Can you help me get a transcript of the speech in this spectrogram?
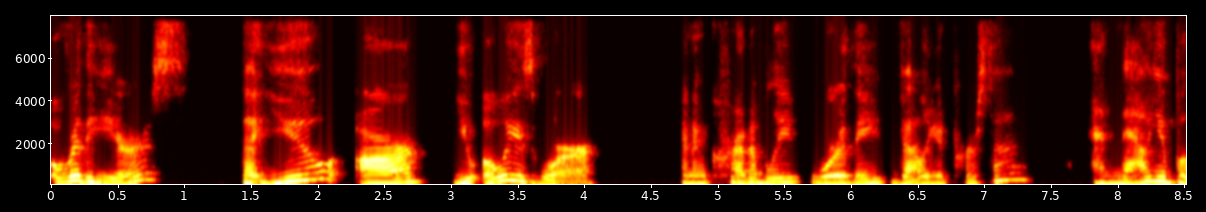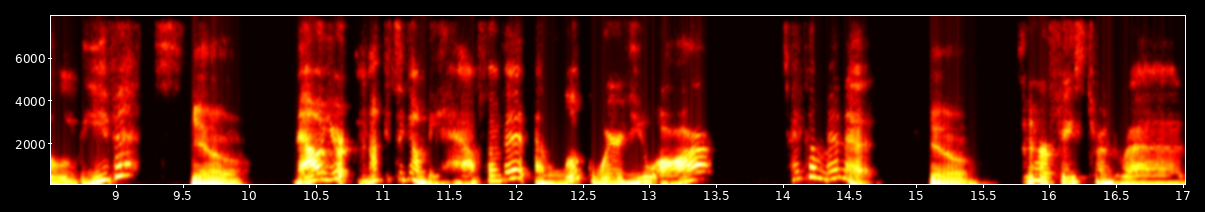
over the years? That you are, you always were an incredibly worthy, valued person. And now you believe it? Yeah. Now you're acting on behalf of it. And look where you are. Take a minute Yeah. and her face turned red,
